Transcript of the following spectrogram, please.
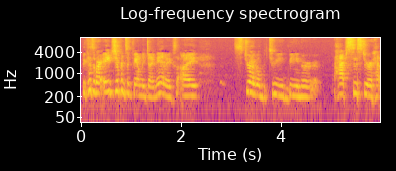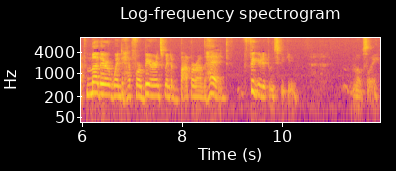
Because of our age difference and family dynamics, I struggle between being her half sister, half mother, when to have forbearance, when to bop her on the head, figuratively speaking, mostly.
